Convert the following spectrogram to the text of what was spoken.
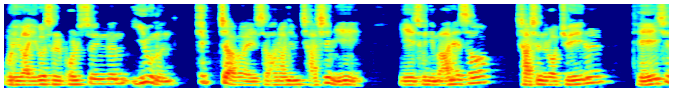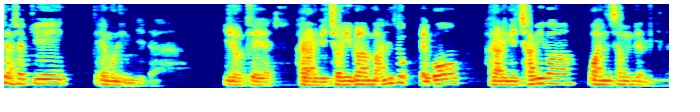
우리가 이것을 볼 수 있는 이유는 십자가에서 하나님 자신이 예수님 안에서 자신으로 죄인을 대신하셨기 때문입니다. 이렇게 하나님의 정의가 만족되고 하나님의 자비가 완성됩니다.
